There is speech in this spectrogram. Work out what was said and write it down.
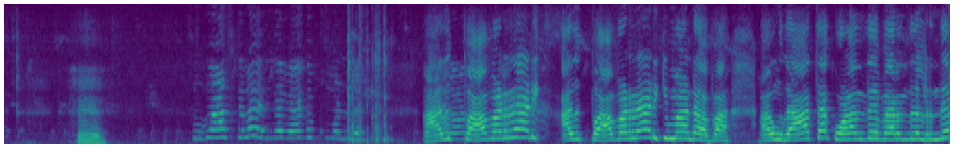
ம். சுகாஸ்க்கெல்லாம் எந்த மேக்கப் பண்ணல அதுக்கு பவடரே அடி அதுக்கு பவடரே அடிக்க மாட்டாப்பா அவங்க தாத்தா குழந்தை பிறந்ததுலேருந்தே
